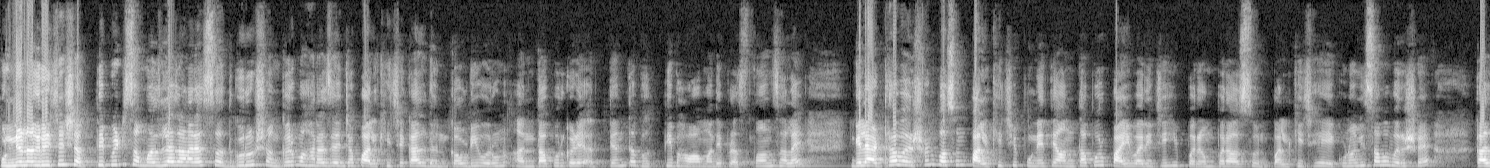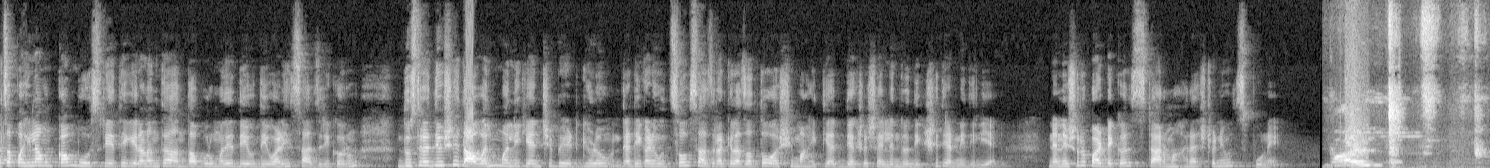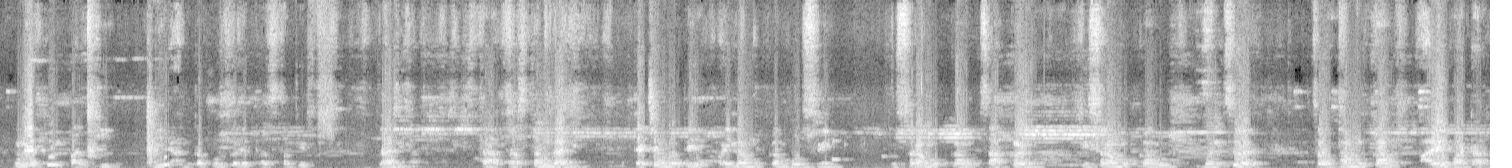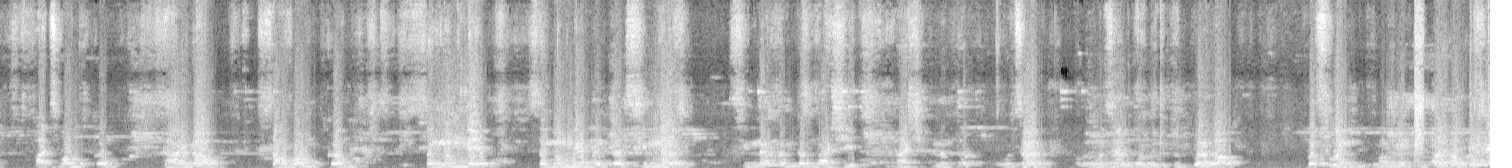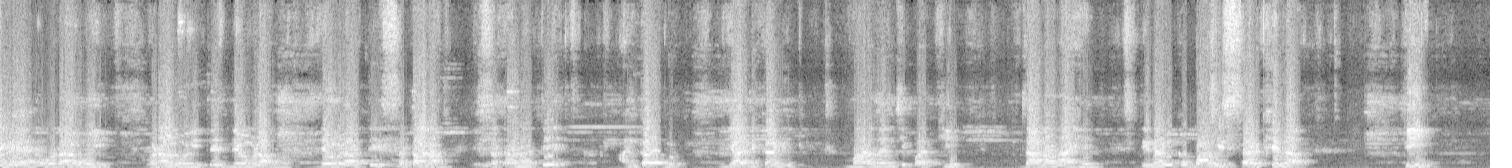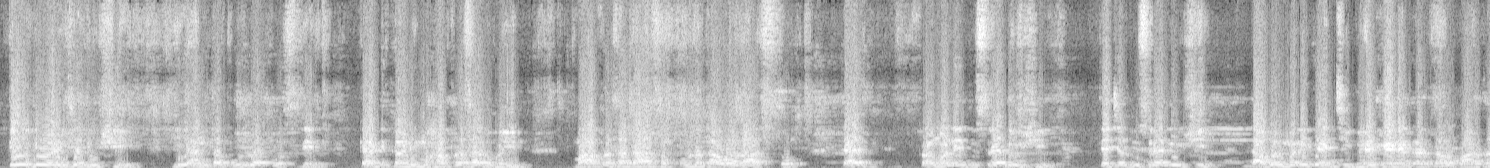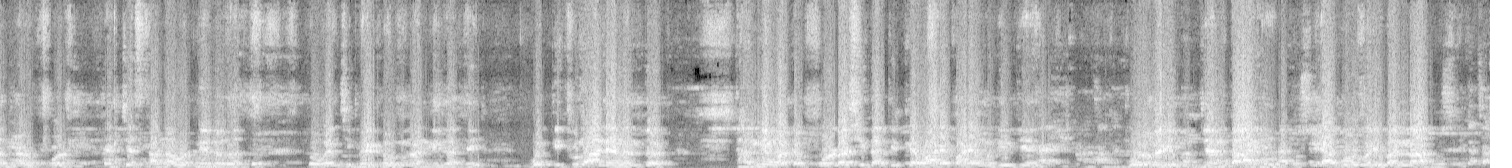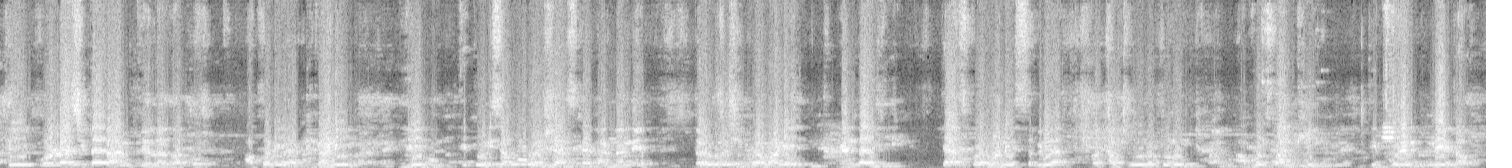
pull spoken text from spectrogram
पुण्यनगरीचे शक्तिपीठ समजल्या जाणाऱ्या सद्गुरू शंकर महाराज यांच्या पालखीचे काल धनकवडीवरून अंतापूरकडे अत्यंत भक्तिभावामध्ये प्रस्थान झालंय. गेल्या अठरा वर्षांपासून पालखीची पुणे ते अंतापूर पायवारीची ही परंपरा असून पालखीचे हे एकोणविसावं वर्ष आहे. कालचा पहिला मुक्काम भोसरी येथे गेल्यानंतर अंतापूरमध्ये देवदिवाळी साजरी करून दुसऱ्या दिवशी दावल मलिक यांची भेट घेऊन त्या ठिकाणी उत्सव साजरा केला जातो अशी माहिती अध्यक्ष शैलेंद्र दीक्षित यांनी दिली आहे. Dnyaneshwar Patekar star Maharashtra news Pune. पुण्यातून पालखी ही अंतापूरकडे प्रस्थापित झाली. प्रस्थान झाली त्याच्यामध्ये पहिला मुक्काम भोसरी दुसरा मुक्काम चाकण तिसरा मुक्काम बनसर चौथा मुक्काम आळेपाटा पाचवा मुक्काम घारगाव सहावा मुक्काम संगमनेर संगमनेर नंतर सिन्नर सिन्नर नंतर नाशिक नाशिक नंतर ओझर ओझर पिंपळगाव बसवण. पिंपळगाव बसवण वडाळभोई वडाळभोई ते देवळा. देवळा ते सटाणा. सटाणा ते अंतापूर. या ठिकाणी महाराजांची पालखी जाणार आहे. दिनांक बावीस तारखेला ती देव दिवाळीच्या दिवशी ही अंतापूरला पोचते त्या ठिकाणी महाप्रसाद होईल. महाप्रसाद हा संपूर्ण गावाला असतो. त्याचप्रमाणे दुसऱ्या दिवशी त्याच्या दुसऱ्या दिवशी टावल मलिक यांची भेट घेण्याकरता महाराजांना वर त्यांच्या स्थानावर नेलं जातं दोघांची भेट घडून आणली जाते व तिथून आल्यानंतर धान्य वाटप कोरडा शिदा तिथल्या वाड्यापाड्यामधील जे गोरगरीब जनता आहे त्या गोरगरिबांना ते कोरडा शिदा दान केला जातो. आपण या ठिकाणी हे एकोणीसावं वर्ष असल्या कारणाने दरवर्षीप्रमाणे यंदाही त्याचप्रमाणे सगळ्या प्रथा पूर्ण करून आपण पालखी तिथपर्यंत नेत आहोत.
